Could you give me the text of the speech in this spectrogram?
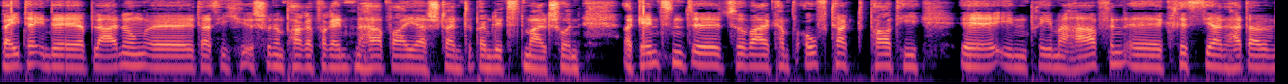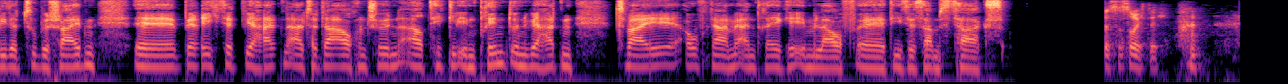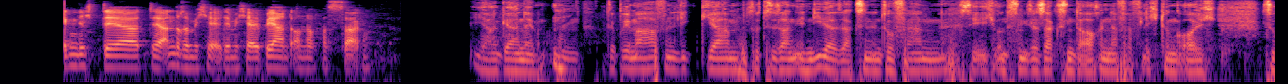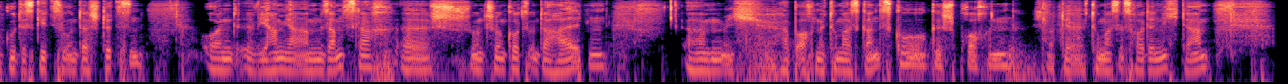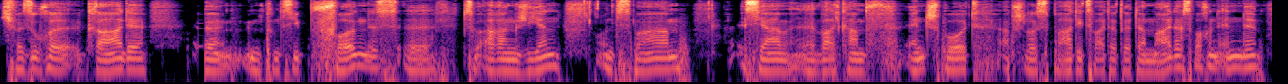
Weiter in der Planung, äh, dass ich schon ein paar Referenten habe, war ja stand beim letzten Mal schon ergänzend äh, zur Wahlkampfauftaktparty äh, in Bremerhaven. Äh, Christian hat da wieder zu bescheiden äh, berichtet. Wir hatten also da auch einen schönen Artikel in Print und wir hatten zwei Aufnahmeanträge im Lauf äh, dieses Samstags. Das ist richtig. Eigentlich der, der andere Michael, der Michael Behrendt, auch noch was sagen. Ja, gerne. Der Bremerhaven liegt ja sozusagen in Niedersachsen. Insofern sehe ich uns Niedersachsen da auch in der Verpflichtung, euch so gut es geht zu unterstützen. Und äh, wir haben ja am Samstag äh, schon, schon kurz unterhalten. Ähm, ich habe auch mit Thomas Gansko gesprochen. Ich glaube, der Thomas ist heute nicht da. Ich versuche gerade äh, im Prinzip Folgendes äh, zu arrangieren. Und zwar ist ja äh, Wahlkampf Endspurt, Abschluss Party 2. 3. Mai das Wochenende.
